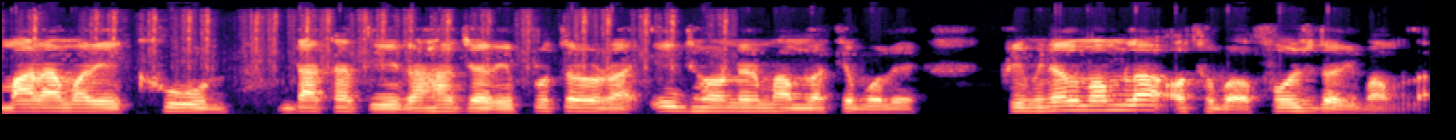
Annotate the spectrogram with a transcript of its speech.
মারামারি, খুন, ডাকাতি, রাহাজারি, প্রতারণা, এই ধরনের মামলাকে বলে ক্রিমিনাল মামলা অথবা ফৌজদারি মামলা।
